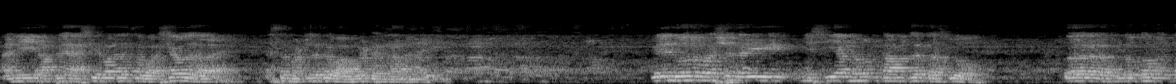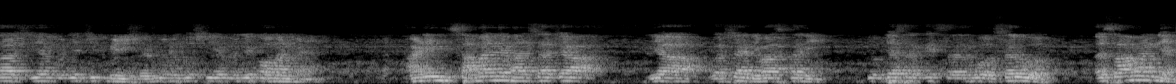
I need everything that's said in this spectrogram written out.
आणि आपल्या आशीर्वादाचा वर्षाव झाला आहे असं म्हटलं तर वावगं ठरणार नाही. गेले दोन वर्ष तरी मी सीएम म्हणून काम करत असलो तर लोक म्हणतात सीएम म्हणजे चीफ मिनिस्टर मी म्हणतो सीएम म्हणजे कॉमन मॅन आणि सामान्य माणसाच्या या वर्षा निवासस्थानी तुमच्यासारखे सर्व सर्व असामान्य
